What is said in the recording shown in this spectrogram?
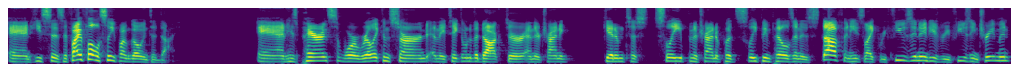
And he says, if I fall asleep, I'm going to die. And his parents were really concerned, and they take him to the doctor, and they're trying to get him to sleep and they're trying to put sleeping pills in his stuff and he's like refusing it. He's refusing treatment.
